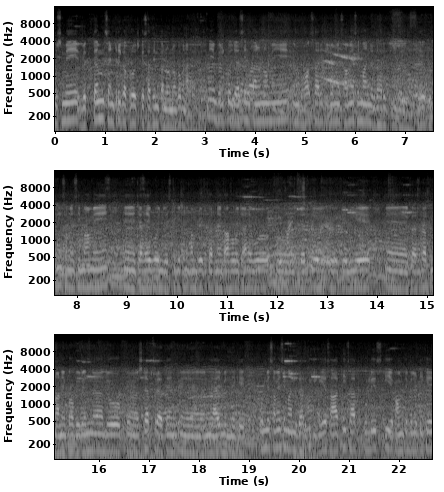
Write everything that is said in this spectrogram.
उसमें विक्टम सेंट्रिक अप्रोच के साथ इन कानूनों को बनाया गया नहीं, बिल्कुल, जैसे इन कानूनों में इन बहुत सारी चीज़ों में समय सीमा निर्धारित की गई है। उतनी समय सीमा में चाहे वो इन्वेस्टिगेशन कंप्लीट करने का हो, चाहे वो डेथ के लिए फैसला सुनाने का हो, विभिन्न जो स्टेप्स रहते हैं न्याय मिलने के, उनमें समय सीमा निर्धारित की गई है। साथ ही साथ पुलिस की अकाउंटेबिलिटी के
